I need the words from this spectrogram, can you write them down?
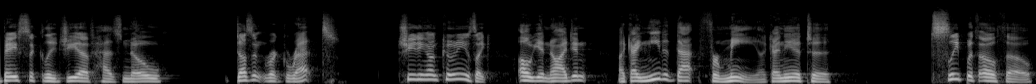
basically, Jia has no doesn't regret cheating on Kuni. He's like, oh yeah, no, I didn't. Like I needed that for me. Like I needed to sleep with Otho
